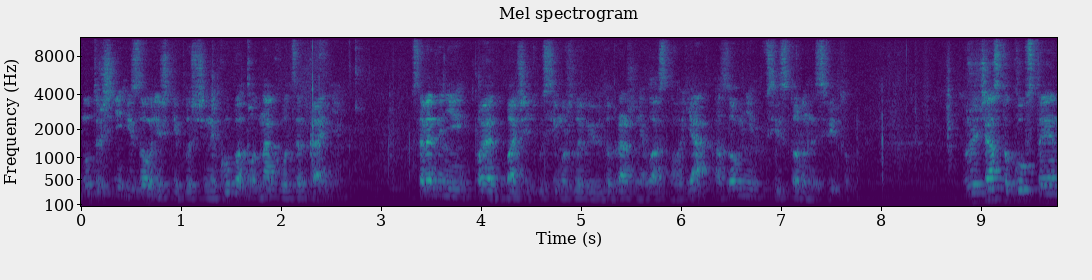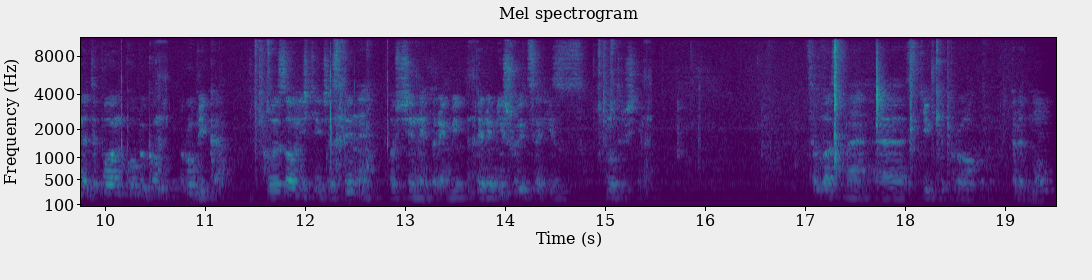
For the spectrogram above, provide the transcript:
Внутрішні і зовнішні площини куба однаково дзеркальні. Всередині поет бачить усі можливі відображення власного я, а зовні всі сторони світу. Дуже часто куб стає нетиповим кубиком Рубіка, коли зовнішні частини площини перемішуються із внутрішніми. Це, власне, е, стільки про передмову.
